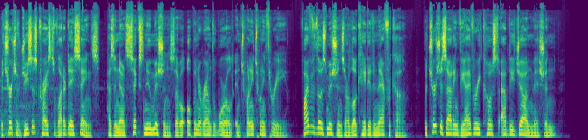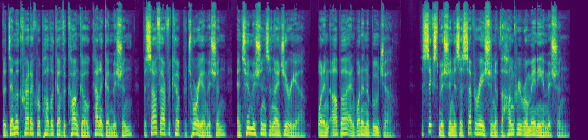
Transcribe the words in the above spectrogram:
The Church of Jesus Christ of Latter day Saints has announced six new missions that will open around the world in 2023. Five of those missions are located in Africa. The church is adding the Ivory Coast Abidjan mission, the Democratic Republic of the Congo Kananga mission, the South Africa Pretoria mission, and two missions in Nigeria, one in Aba and one in Abuja. The sixth mission is a separation of the Hungary Romania mission.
